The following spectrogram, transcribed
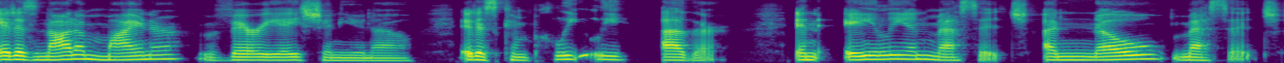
It is not a minor variation, you know, it is completely other. An alien message, a no message,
